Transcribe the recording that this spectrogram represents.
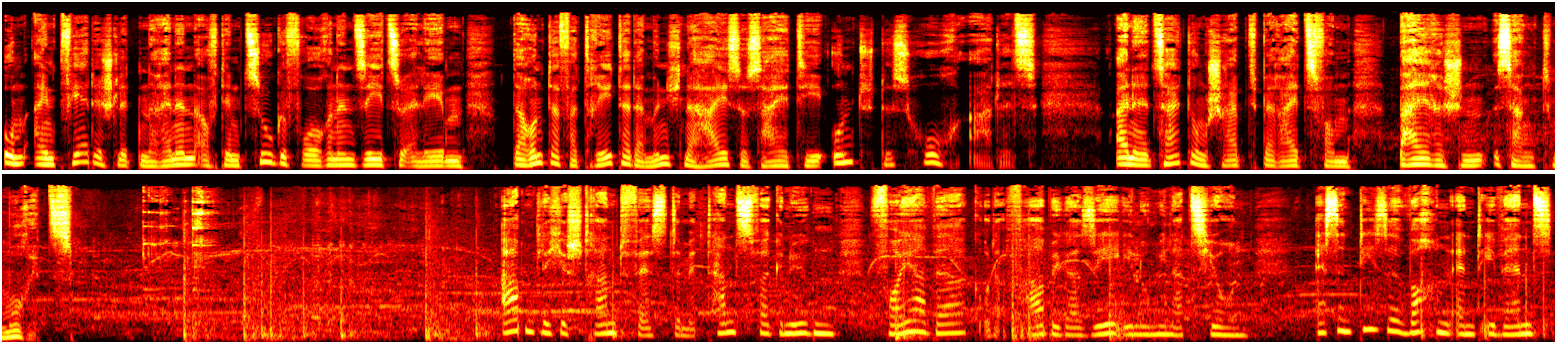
um ein Pferdeschlittenrennen auf dem zugefrorenen See zu erleben, darunter Vertreter der Münchner High Society und des Hochadels. Eine Zeitung schreibt bereits vom bayerischen St. Moritz. Abendliche Strandfeste mit Tanzvergnügen, Feuerwerk oder farbiger Seeillumination – es sind diese Wochenendevents,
